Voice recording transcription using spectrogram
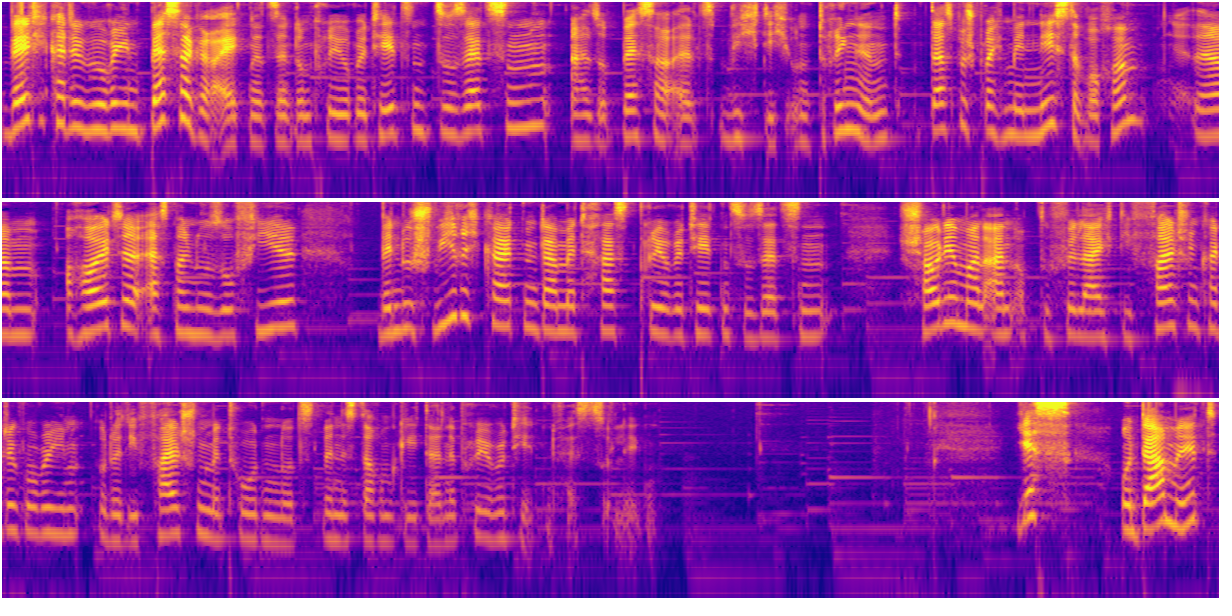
Welche Kategorien besser geeignet sind, um Prioritäten zu setzen, also besser als wichtig und dringend, das besprechen wir nächste Woche. Ähm, heute erstmal nur so viel. Wenn du Schwierigkeiten damit hast, Prioritäten zu setzen, schau dir mal an, ob du vielleicht die falschen Kategorien oder die falschen Methoden nutzt, wenn es darum geht, deine Prioritäten festzulegen. Yes! Und damit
